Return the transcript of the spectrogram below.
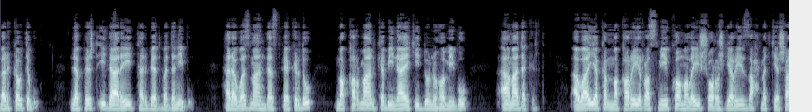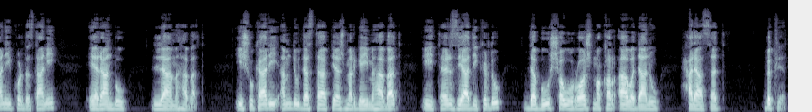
بەرکەوتبوو لە پشت ئیدارەی تەربێت بەدەنی بوو هەرەوەزمان دەست پێکرد و مەقەڕمان کە بینایەکی دونهۆمی بوو ئامادە کرد ئەوە یەکەم مەقەڕی ڕەسمی کۆمەڵەی شۆڕشگێڕی زەحمەتکێشانی کوردستانی ئێران بوو لە مەهاباد ئیش و کاری ئەم دوو دەستە پێشمەرگەی مهاباد ئیتر زیادی کرد و دەبوو شەو و ڕۆژ مەقەڕ ئاوەدان و حەراسەت بکرێت.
